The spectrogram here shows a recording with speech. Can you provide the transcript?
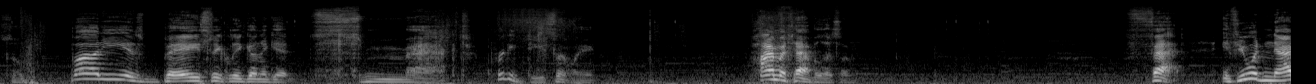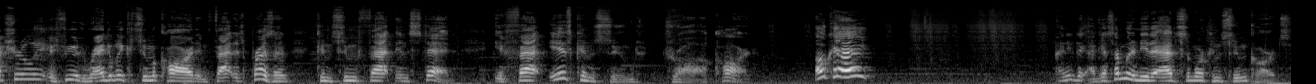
So Buddy is basically going to get smacked pretty decently. High metabolism. Fat. If you would naturally, if you would randomly consume a card and fat is present, consume fat instead. If fat is consumed, draw a card. Okay. I need to. I guess I'm going to need to add some more consume cards.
